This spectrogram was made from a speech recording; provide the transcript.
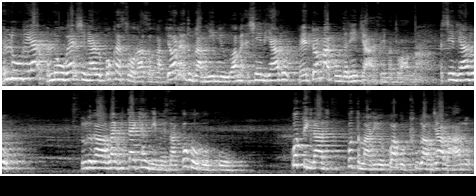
ဘလူတွေကဘလူပဲအရှင်ဘုရားတို့ပုတ်ခတ်စော်ကားစော်ကားပြောတဲ့သူကမြေမြူသွားမယ်အရှင်ဘုရားတို့ဘယ်တော့မှဂုံတရင်ကြာအစင်မသွားဘူးအရှင်ဘုရားတို့ လူတကာလိုက်ပြီးတိုက်ခိုက်နေမယ်ဆိုတာကိုကိုကိုကိုကိုတိလာကိုတမာရီကိုကိုကိုထူထောင်ကြပါလို့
